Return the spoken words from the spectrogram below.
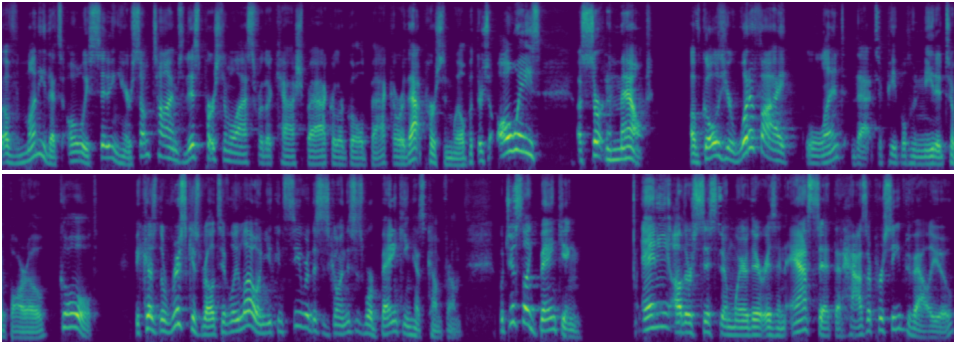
of money that's always sitting here. Sometimes this person will ask for their cash back or their gold back, or that person will, but there's always a certain amount of gold here. What if I lent that to people who needed to borrow gold? Because the risk is relatively low and you can see where this is going. This is where banking has come from. But just like banking, any other system where there is an asset that has a perceived value,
